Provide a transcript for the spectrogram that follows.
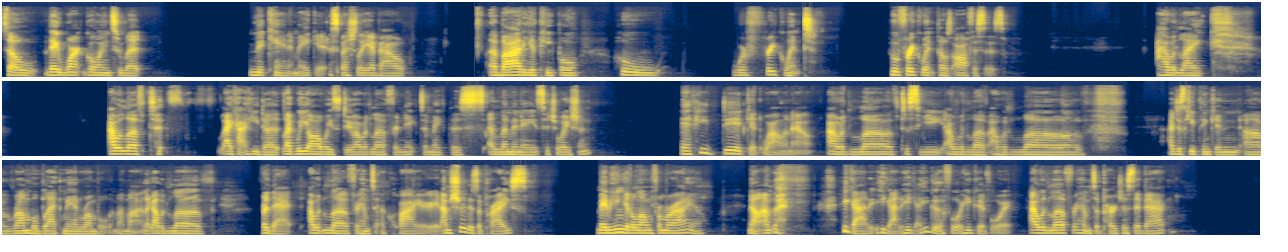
so they weren't going to let Nick Cannon make it, especially about a body of people who were frequent who frequent those offices. I would like I would love to like how he does like we always do. I would love for Nick to make this a lemonade situation. If he did get wilding out, I would love to see I would love I would love I just keep thinking uh, Rumble Black Man Rumble in my mind. Like I would love for that. I would love for him to acquire it. I'm sure there's a price. Maybe he can get a loan from Mariah. No, I'm. he got it. He got it. He got. He good for it. He good for it. I would love for him to purchase it back.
